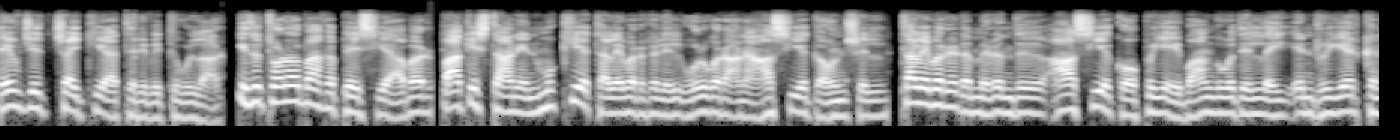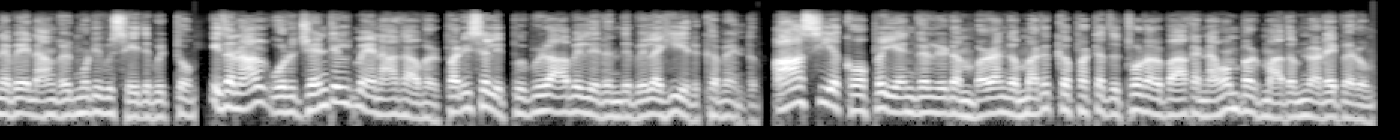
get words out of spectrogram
தேவ்ஜித் சைக்கியா தெரிவித்துள்ளார். இது தொடர்பாக பேசிய அவர் பாகிஸ்தானின் முக்கிய தலைவர்களில் ஒருவரான ஆசிய கவுன்சில் தலைவரிடமிருந்து ஆசிய கோப்பையை வாங்குவதில்லை என்று ஏற்கனவே நாங்கள் முடிவு செய்துவிட்டோம். இதனால் ஒரு ஜென்டில்மேனாக அவர் பரிசளிப்பு விழாவில் இருந்து விலகி இருக்க வேண்டும். ஆசிய கோப்பை எங்களிடம் வழங்க மறுக்கப்பட்டது தொடர்பாக நவம்பர் மாதம் நடைபெறும்.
